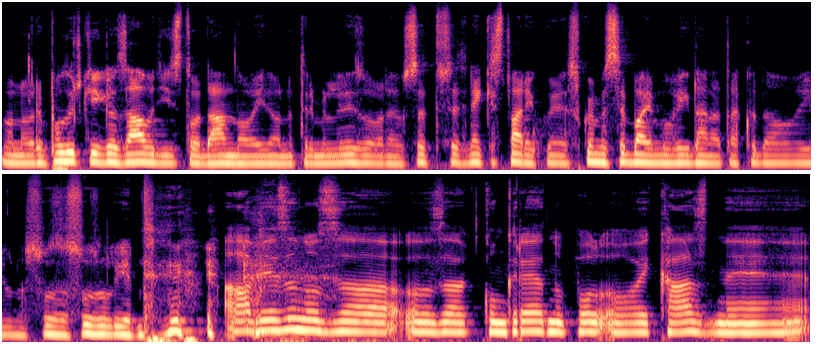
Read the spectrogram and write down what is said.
Ono, Republički ga zavod isto odavno ovaj, ono, terminalizovane, sve, sve neke stvari koje, s kojima se bavimo ovih dana, tako da ovaj, ono, suza, lijedne. A vezano za, za konkretno pol, ovaj, kazne,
